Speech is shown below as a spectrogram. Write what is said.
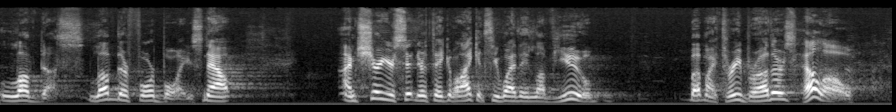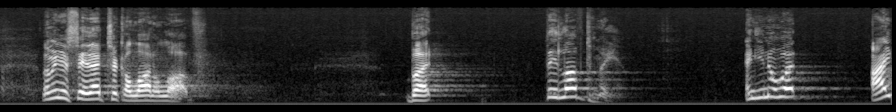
loved us, loved their four boys. Now, I'm sure you're sitting there thinking, well, I can see why they love you, but my three brothers, hello. Let me just say that took a lot of love. But they loved me. And you know what? I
